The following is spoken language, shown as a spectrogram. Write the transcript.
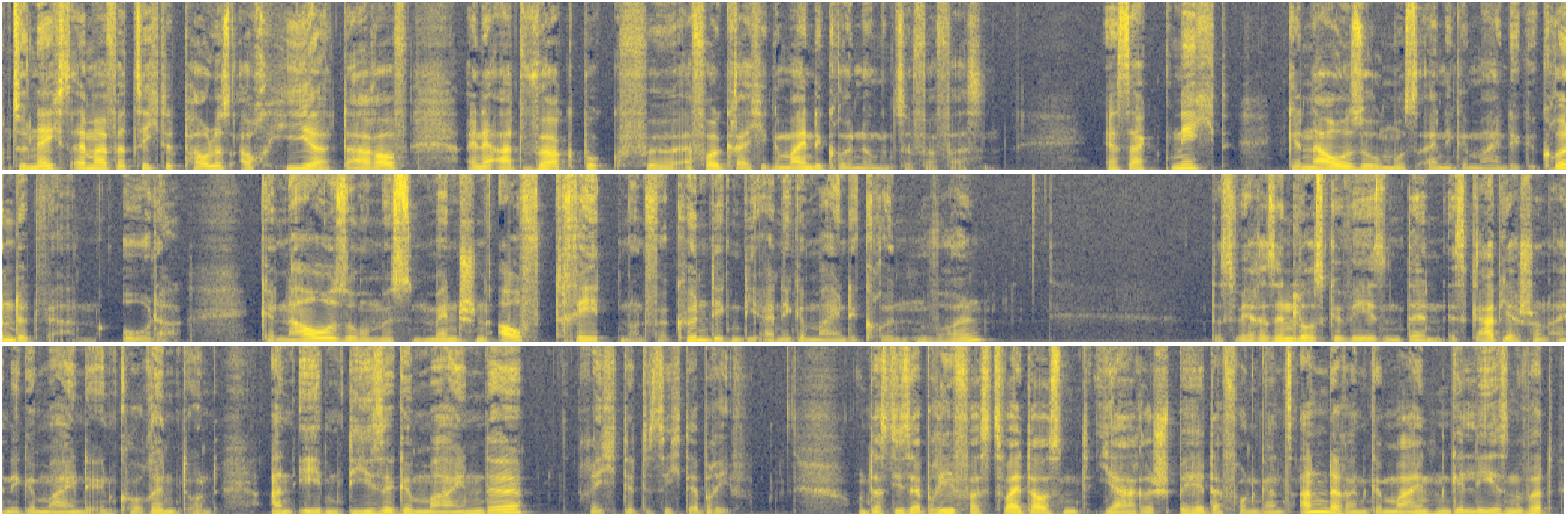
Zunächst einmal verzichtet Paulus auch hier darauf, eine Art Workbook für erfolgreiche Gemeindegründungen zu verfassen. Er sagt nicht, genauso muss eine Gemeinde gegründet werden oder Genauso müssen Menschen auftreten und verkündigen, die eine Gemeinde gründen wollen. Das wäre sinnlos gewesen, denn es gab ja schon eine Gemeinde in Korinth und an eben diese Gemeinde richtete sich der Brief. Und dass dieser Brief fast 2000 Jahre später von ganz anderen Gemeinden gelesen wird,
